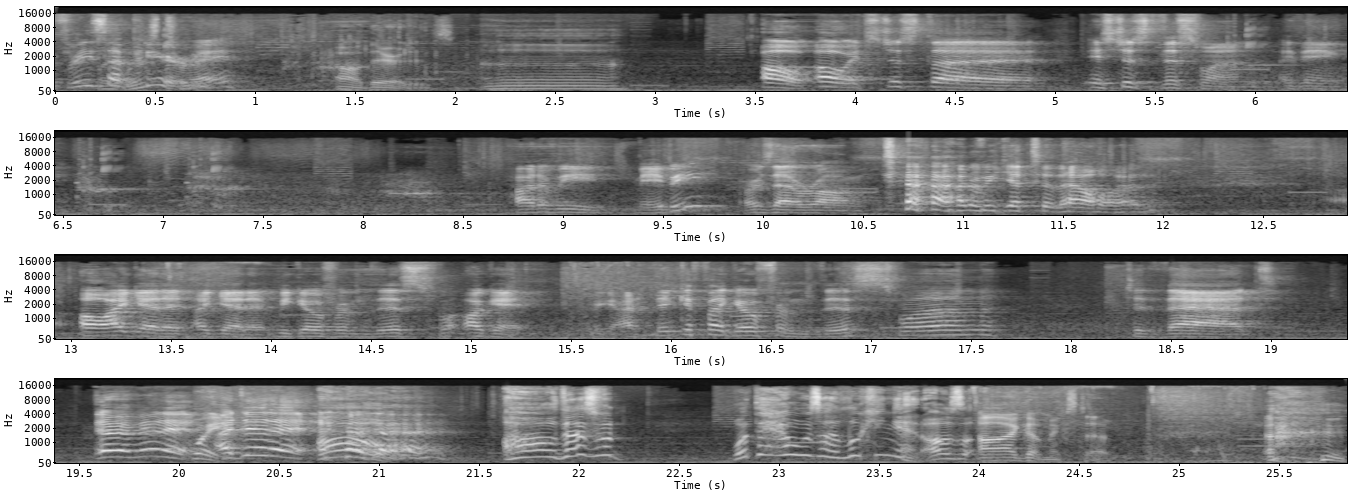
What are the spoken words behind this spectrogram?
Three's wait, up here, three? right? Oh, there it is. Uh, Oh, oh, it's just the, it's just this one, I think. How do we, maybe? Or is that wrong? How do we get to that one? Oh, I get it, I get it. We go from this one, okay. Okay, I think if I go from this one to that, there, I did it! wait. I did it! Oh, oh, that's what. What the hell was I looking at? I was. Oh, I got mixed up.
